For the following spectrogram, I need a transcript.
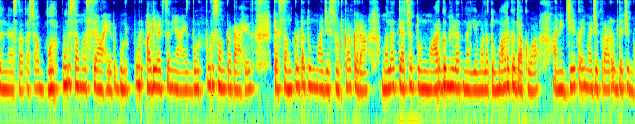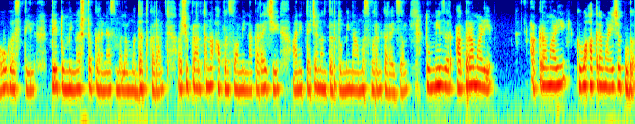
तणणे असतात अशा भरपूर समस्या आहेत भरपूर अडीअडचणी आहेत भरपूर संकट आहेत. त्या संकटातून माझे सुट सुटका करा. मला त्याच्यातून मार्ग मिळत नाही आहे मला तो मार्ग दाखवा. आणि जे काही माझे प्रारब्धाचे भोग असतील ते तुम्ही नष्ट करण्यास मला मदत करा. अशी प्रार्थना आपण स्वामींना करायची आणि त्याच्यानंतर तुम्ही नामस्मरण करायचं. तुम्ही जर अकरा माळी अकरा माळी किंवा अकरा माळीच्या पुढं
